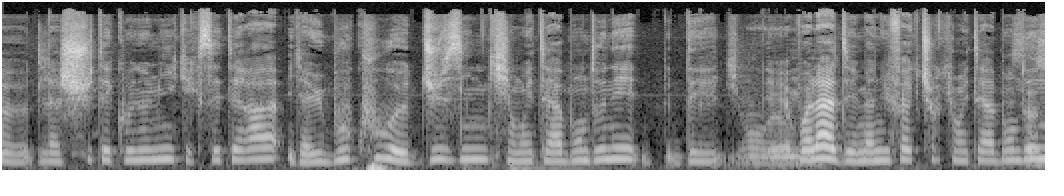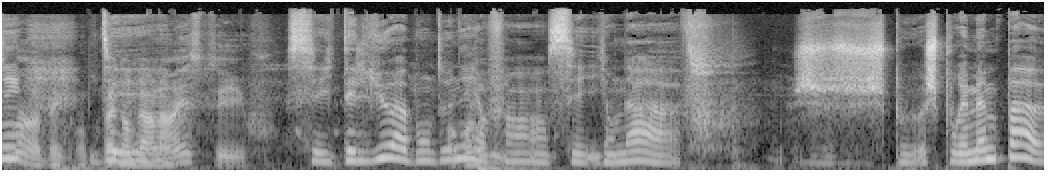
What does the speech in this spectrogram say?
euh, de la chute économique, etc. Il y a eu beaucoup euh, d'usines qui ont été abandonnées, des, voilà, des manufactures qui ont été abandonnées. quand dans Berlin-Est, c'est... C'est des lieux abandonnés, enfin, il y en a je, peux, je pourrais même pas.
